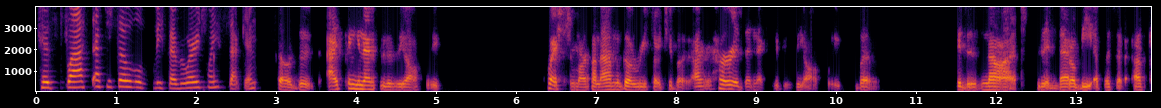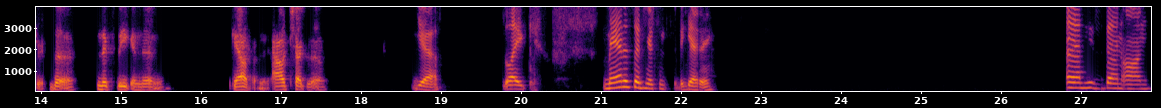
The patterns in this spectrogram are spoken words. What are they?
his last episode will be February 22nd. So the I think next week is the off week. Question mark on that. I'm gonna go research it, but I heard that next week is the off week, but it is not. Then that'll be episode after the next week, and then Gavin. I'll check them. Yeah, like man has been here since the beginning. And he's been on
